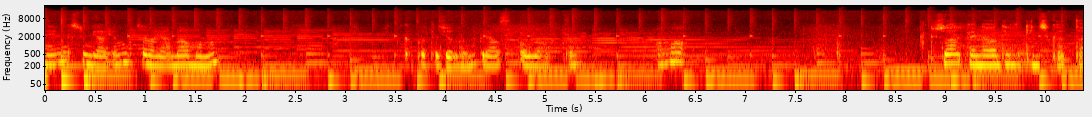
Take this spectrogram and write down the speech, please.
nemli süngerle muhtemelen ben bunun kapatıcılığını biraz azalttım. Ama güzel fena değil ikinci katta.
